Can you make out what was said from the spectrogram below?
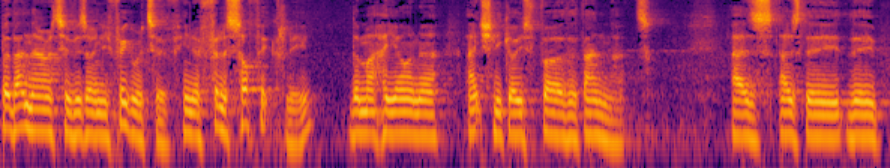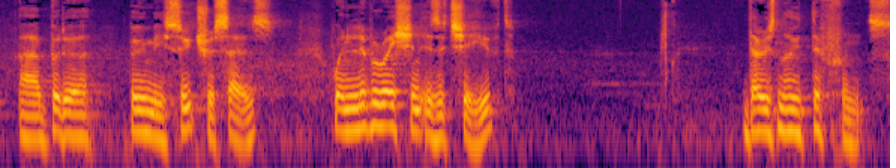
But that narrative is only figurative. You know, philosophically, the Mahayana actually goes further than that. As, as the, the uh, Buddha Bhumi Sutra says, when liberation is achieved, there is no difference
